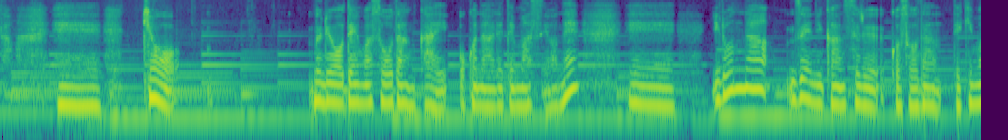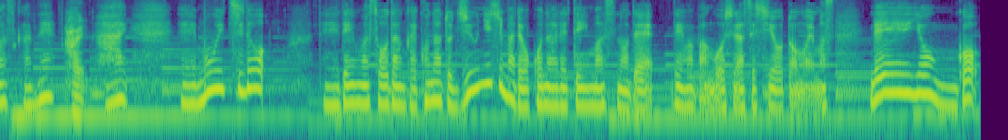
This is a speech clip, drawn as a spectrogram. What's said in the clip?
さあ、えー、今日無料電話相談会行われてますよね。えー、いろんな税に関するご相談できますかね。はい。はい。えー、もう一度、えー、電話相談会この後12時まで行われていますので電話番号をお知らせしようと思います。零四五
